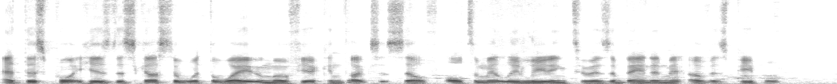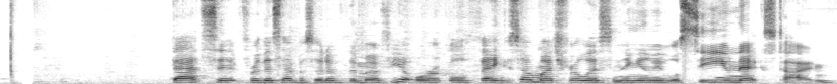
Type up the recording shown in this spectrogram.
At this point, he is disgusted with the way Umuofia conducts itself, ultimately leading to his abandonment of his people. That's it for this episode of the Umuofia Oracle. Thanks so much for listening, and we will see you next time.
